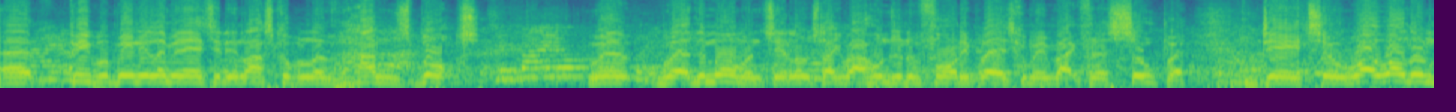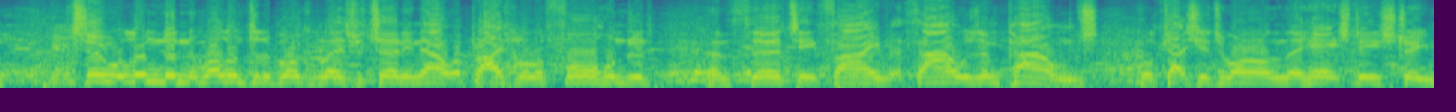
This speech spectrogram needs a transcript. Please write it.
uh, people being eliminated in the last couple of hands but we're, we're at the moment it looks like about 140 players coming back for a super day two. Well, well done to London well done to the poker players for turning out a prize pool of 435,000 pounds. We'll catch you tomorrow on the HD stream.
